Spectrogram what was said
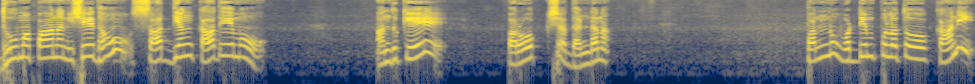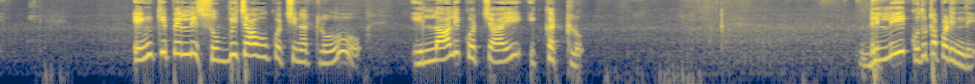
ధూమపాన నిషేధం సాధ్యం కాదేమో. అందుకే పరోక్ష దండన. పన్ను వడ్డింపులతో కానీ ఎంకిపెళ్ళి సుబ్బిచావుకొచ్చినట్లు ఇల్లాలికొచ్చాయి ఇక్కట్లు. ఢిల్లీ కుదుటపడింది.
